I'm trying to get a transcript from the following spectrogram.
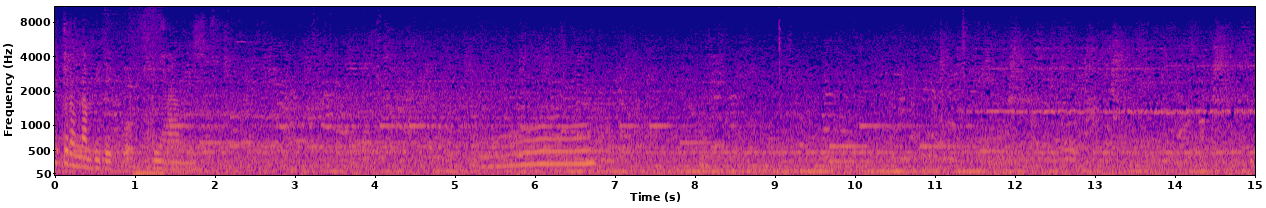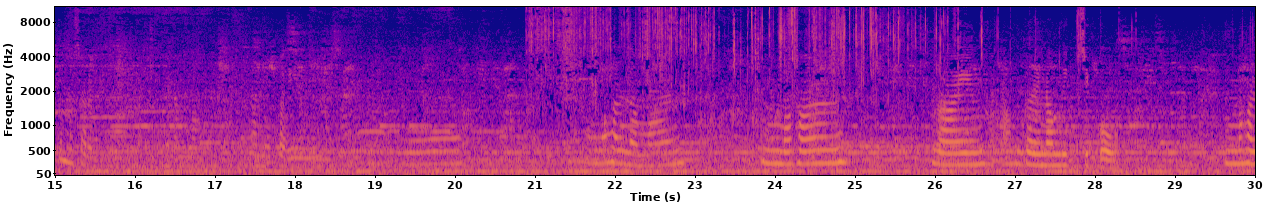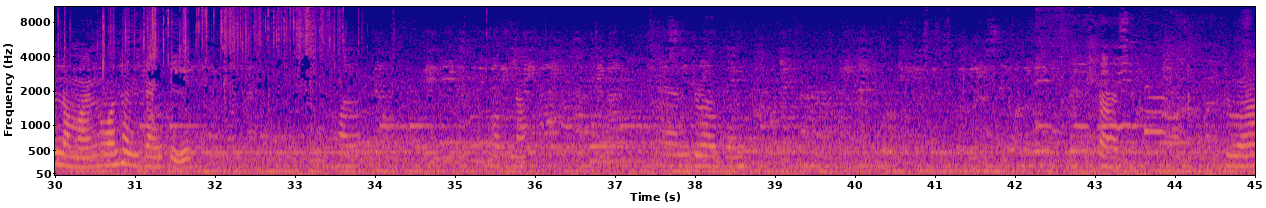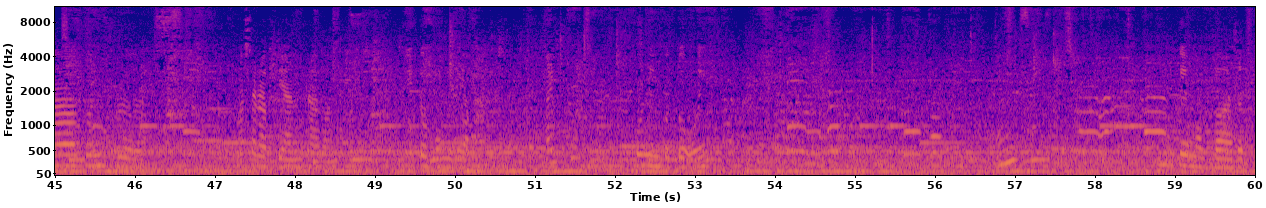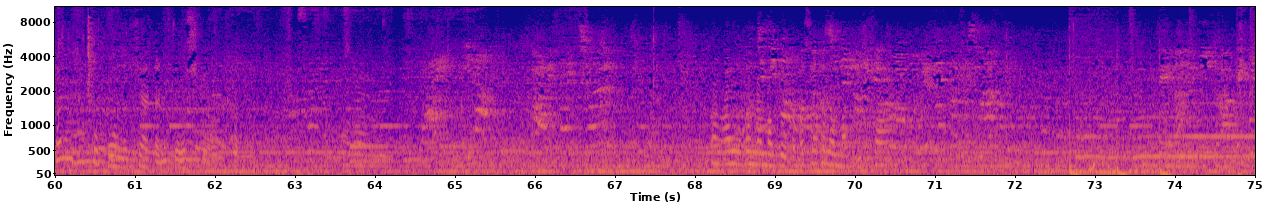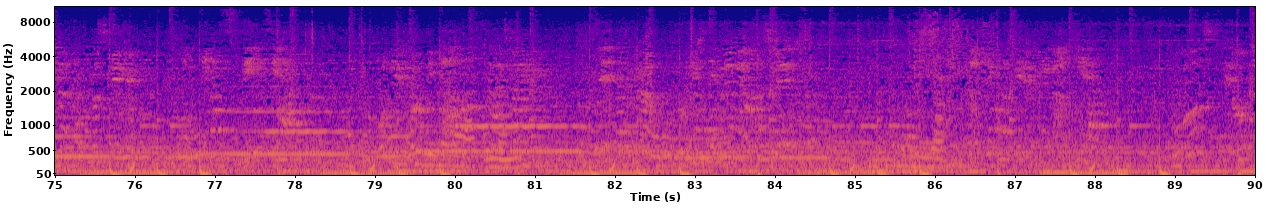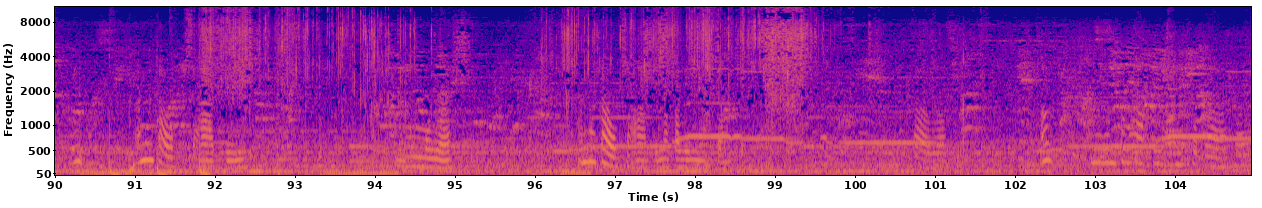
Ito lang nabili ko. Ayan. Mahal naman. Mahal. Lime. Ang galing ng Mexico. Mahal naman. 198. Mahal. Wag na. And dragon. Tapos, dragon fruits. Masarap yan, dragon fruit. Ito, bumili ako. Ay, kunin ko to eh. Hmm? Hindi kayo magbasa. Parang pupunod siya. Tanong Diyos ko. Ang ayoko na magluto kasi ako lang mag-isa. Sa atin? Anong muyas? Anong tawag sa atin? Nakalimutan. Tawag? Ah, meron pala aking ano sa bahay.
